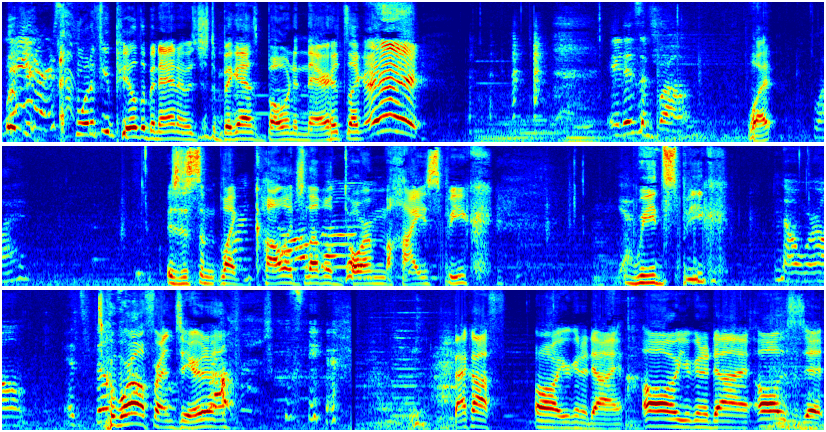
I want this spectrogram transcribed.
What if, you, what if you peeled a banana? It was just a big ass bone in there. It's like, hey! It is a bone. What? What? Is this some like Aren't college level bones? dorm high speak? Yes. Weed speak? No, we're all. It's. We're all friends here. We're all friends here. Back off. Oh, you're gonna die. Oh, you're gonna die. Oh, this is it.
